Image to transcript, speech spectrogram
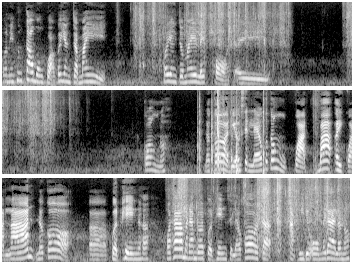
ตอนนี้เพิ่งเก้าโมงกว่าก็ยังจะไม่ ก็ยังจะไม่เล็กพอร์ตไอ กล้องเนาะแล้วก็เดี๋ยวเสร็จแล้วก็ต้องกวาดบ้าเอ้ยกวาดร้านแล้วก็เปิดเพลงนะคะเพราะถ้ามาดามดอยเปิดเพลงเสร็จแล้วก็จะอัดวิดีโอไม่ได้แล้วเนาะ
